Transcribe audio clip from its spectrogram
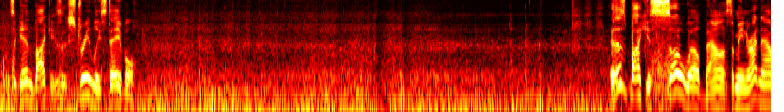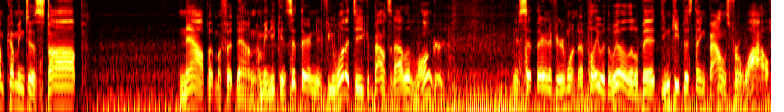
Once again, bike is extremely stable. This bike is so well balanced. I mean, right now I'm coming to a stop. Now I'll put my foot down. I mean, you can sit there and if you wanted to, you could bounce it out a little longer. You sit there and if you're wanting to play with the wheel a little bit, you can keep this thing balanced for a while.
